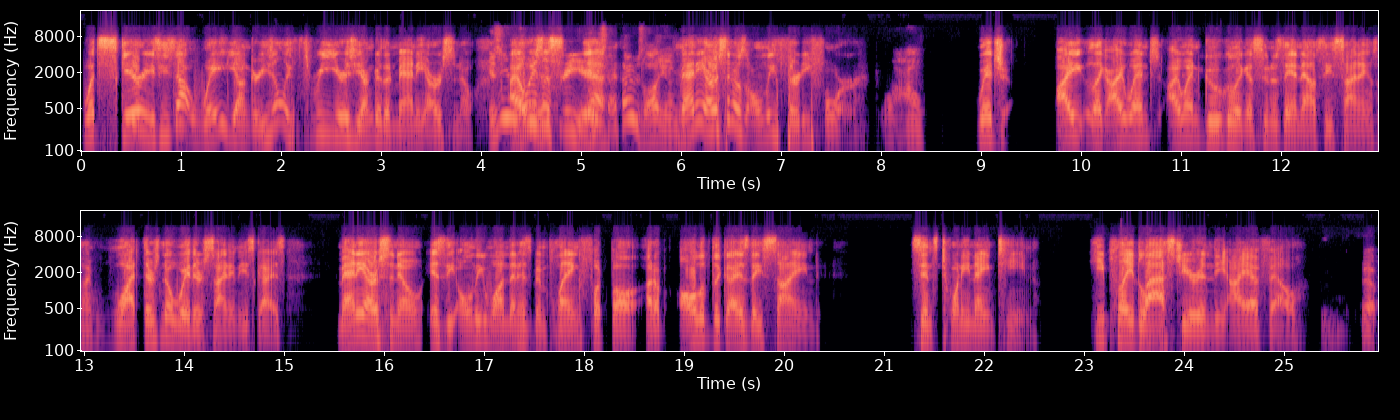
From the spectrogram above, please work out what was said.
What's scary is he's not way younger. He's only three years younger than Manny Arceneaux. Is he? I always ass- three years. yeah. I thought he was a lot younger. Manny Arceneaux's only 34, wow. which I like. I went I went googling as soon as they announced these signings. Like, what? There's no way they're signing these guys. Manny Arceneaux is the only one that has been playing football out of all of the guys they signed since 2019. He played last year in the IFL. Yep.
